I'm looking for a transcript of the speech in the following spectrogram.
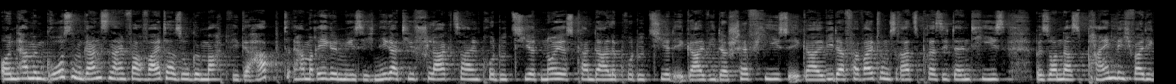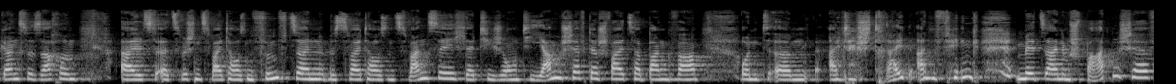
Und haben im Großen und Ganzen einfach weiter so gemacht wie gehabt, haben regelmäßig Negativschlagzeilen produziert, neue Skandale produziert, egal wie der Chef hieß, egal wie der Verwaltungsratspräsident hieß. Besonders peinlich war die ganze Sache, als äh, zwischen 2015 bis 2020 der Tijon Tiam Chef der Schweizer Bank war und ähm, ein Streit anfing mit seinem Spatenchef,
